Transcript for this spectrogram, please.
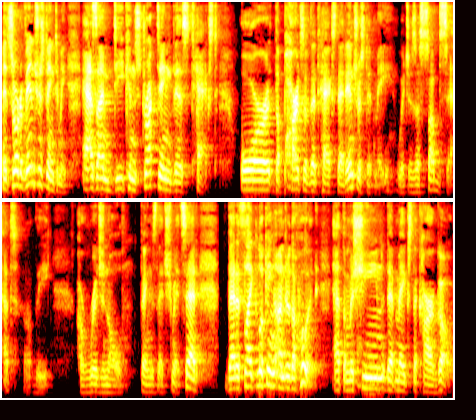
It's sort of interesting to me as I'm deconstructing this text or the parts of the text that interested me, which is a subset of the original things that Schmidt said, that it's like looking under the hood at the machine that makes the car go.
